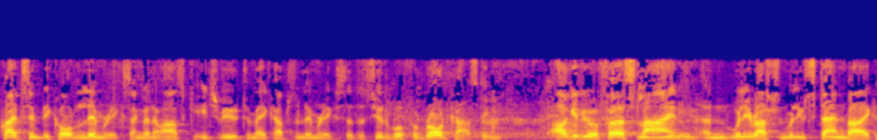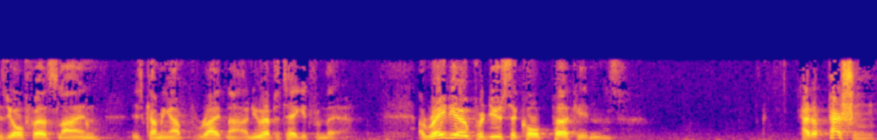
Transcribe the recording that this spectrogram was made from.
quite simply called Limericks. I'm going to ask each of you to make up some limericks that are suitable for broadcasting. I'll give you a first line, and Willie Rushton, will you stand by, because your first line is coming up right now, and you have to take it from there. A radio producer called Perkins had a passion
